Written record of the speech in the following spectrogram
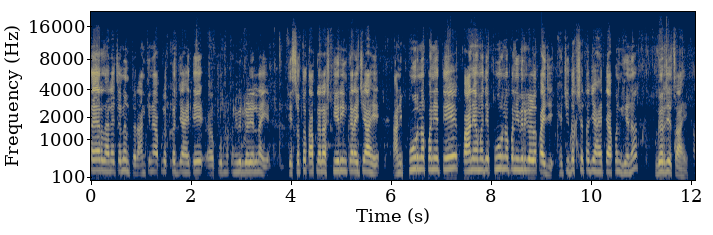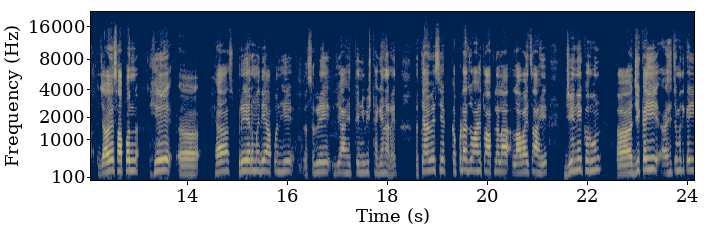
तयार झाल्याच्यानंतर आणखीन आपलं खत जे आहे ते पूर्णपणे विरघळलेलं नाहीये. ते सतत आपल्याला स्टिअरिंग करायचे आहे आणि पूर्णपणे ते पाण्यामध्ये पूर्णपणे विरघळलं पाहिजे. ह्याची दक्षता जी आहे ते आपण घेणं गरजेचं आहे. ज्यावेळेस आपण हे ह्या स्प्रेअरमध्ये आपण हे सगळे जे आहेत ते निविष्ठा घेणार आहेत तर त्यावेळेस एक कपडा जो आहे तो आपल्याला लावायचा आहे जेणेकरून जे काही ह्याच्यामध्ये काही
